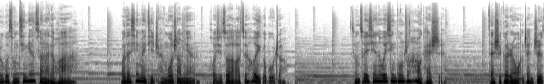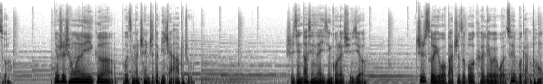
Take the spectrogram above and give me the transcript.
如果从今天算来的话，我在新媒体传播上面或许做到了最后一个步骤。从最先的微信公众号开始，再是个人网站制作，又是成为了一个不怎么称职的 B 站 UP 主。时间到现在已经过了许久，之所以我把制作播客列为我最不敢碰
